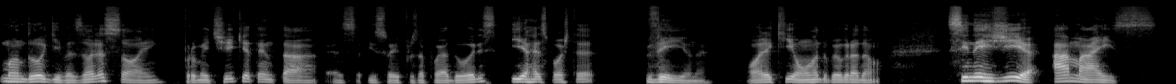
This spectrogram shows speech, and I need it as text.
mandou, Givas, olha só, hein? Prometi que ia tentar essa- isso aí para os apoiadores e a resposta veio, né? Olha que honra do Belgradão. Sinergia a mais,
